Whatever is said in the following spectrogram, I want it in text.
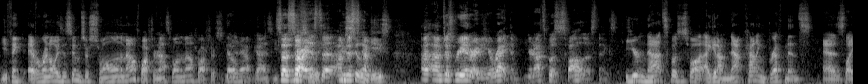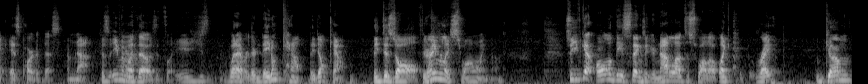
You think everyone always assumes they're swallowing the mouthwash. They're not swallowing the mouthwash. They're spitting Nope. it out, guys. You- So sorry, silly- just, uh, I'm you just- silly I'm- geese. I, I'm just reiterating. You're right. You're not supposed to swallow those things. You're not supposed to swallow it. Again, I'm not counting breath mints as like as part of this. I'm not because even with those, it's like you just whatever. They're, they don't count. They don't count. They dissolve. They're not even really swallowing them. So you've got all of these things that you're not allowed to swallow. Like right, gum.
